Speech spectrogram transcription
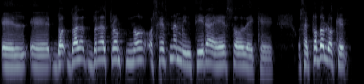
El, eh, Donald, Trump no, o sea, es una mentira eso de que, o sea, todo lo que,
